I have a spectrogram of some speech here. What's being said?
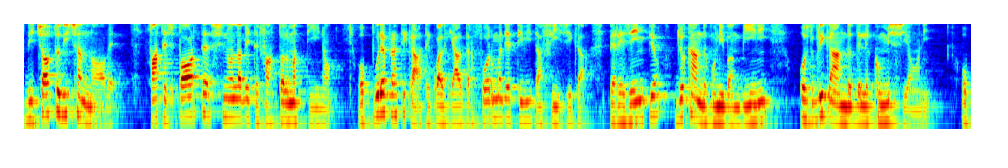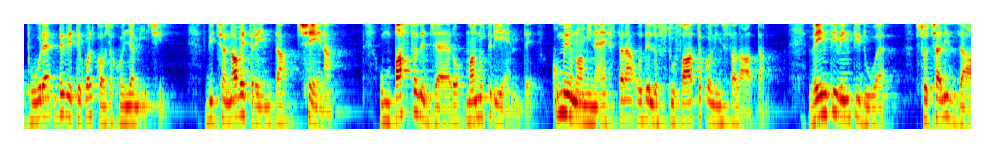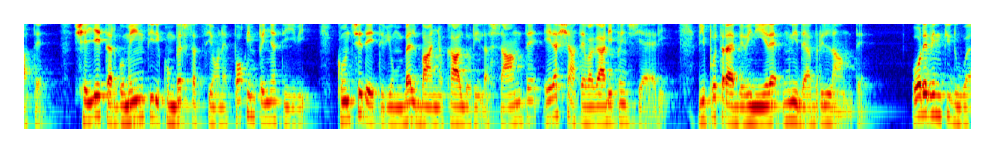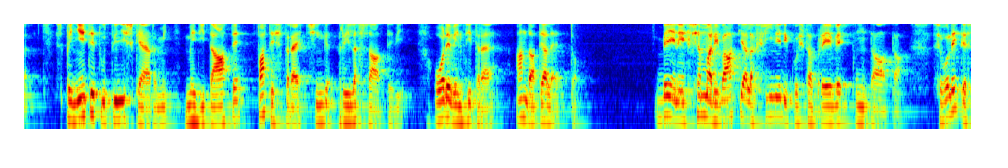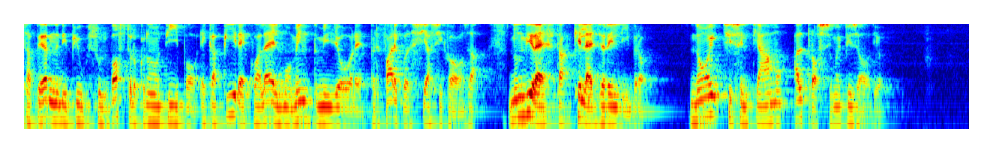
18-19. Fate sport se non l'avete fatto al mattino, oppure praticate qualche altra forma di attività fisica, per esempio giocando con i bambini o sbrigando delle commissioni, oppure bevete qualcosa con gli amici. 19.30 Cena. Un pasto leggero ma nutriente, come una minestra o dello stufato con l'insalata. 20-22 Socializzate. Scegliete argomenti di conversazione poco impegnativi, concedetevi un bel bagno caldo rilassante e lasciate vagare i pensieri. Vi potrebbe venire un'idea brillante. Ore 22. Spegnete tutti gli schermi, meditate, fate stretching, rilassatevi. Ore 23. Andate a letto. Bene, siamo arrivati alla fine di questa breve puntata. Se volete saperne di più sul vostro cronotipo e capire qual è il momento migliore per fare qualsiasi cosa, non vi resta che leggere il libro. Noi ci sentiamo al prossimo episodio.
